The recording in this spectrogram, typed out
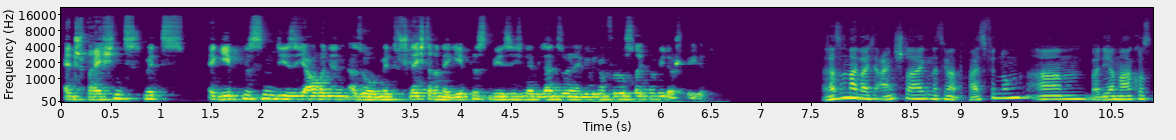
entsprechend mit Ergebnissen, die sich auch in den, also mit schlechteren Ergebnissen, wie es sich in der Bilanz oder in der Gewinn- und Verlustrechnung widerspiegelt. Lass uns mal gleich einsteigen, das Thema Preisfindung. Ähm, bei dir, Markus,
